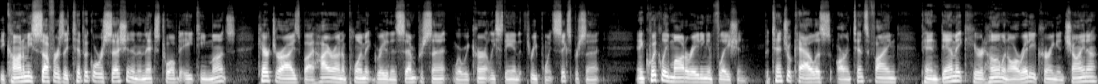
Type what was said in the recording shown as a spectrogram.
The economy suffers a typical recession in the next 12 to 18 months, characterized by higher unemployment greater than 7%, where we currently stand at 3.6%, and quickly moderating inflation. Potential catalysts are intensifying pandemic here at home and already occurring in China,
